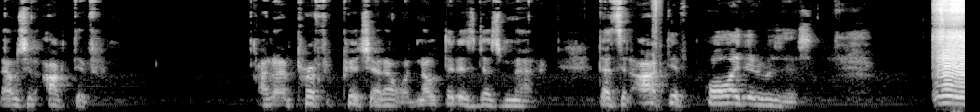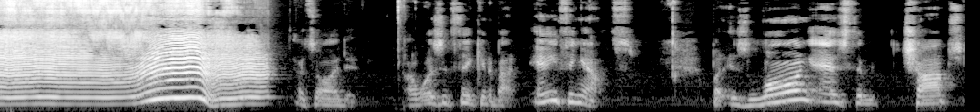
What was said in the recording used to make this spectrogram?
That was an octave. I don't have perfect pitch. I don't know what note that is. Doesn't matter. That's an octave. All I did was this. That's all I did. I wasn't thinking about anything else. But as long as the chops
